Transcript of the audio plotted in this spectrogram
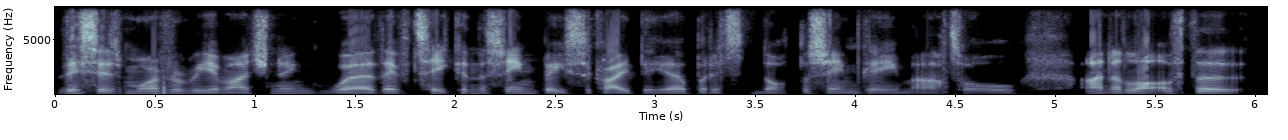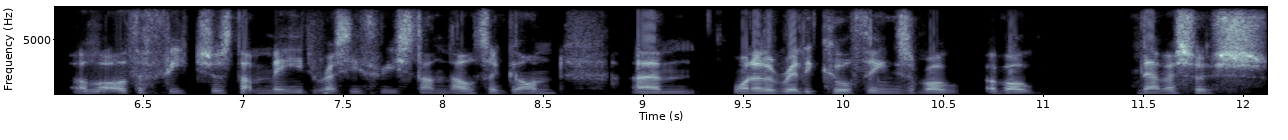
This is more of a reimagining where they've taken the same basic idea, but it's not the same game at all. And a lot of the a lot of the features that made Resi Three stand out are gone. Um, one of the really cool things about about Nemesis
